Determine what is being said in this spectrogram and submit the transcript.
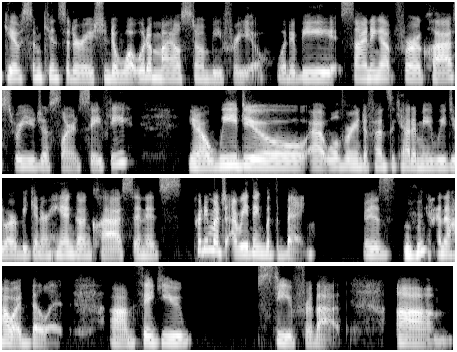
give some consideration to what would a milestone be for you? Would it be signing up for a class where you just learn safety? You know, we do at Wolverine Defense Academy, we do our beginner handgun class, and it's pretty much everything but the bang, is mm-hmm. kind of how I bill it. Um, thank you, Steve, for that. Um,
